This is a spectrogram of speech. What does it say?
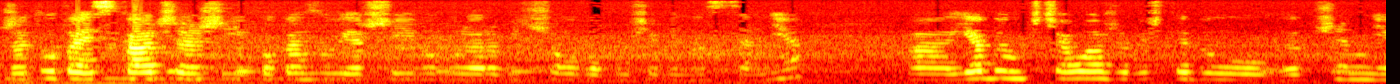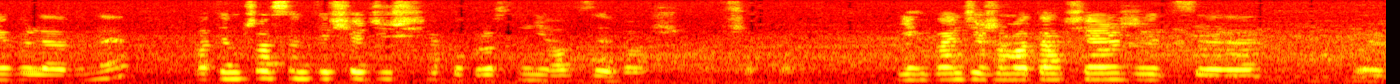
że tutaj skaczesz i pokazujesz i w ogóle robisz show wokół siebie na scenie, a ja bym chciała, żebyś ty był y, przy mnie wylewny, a tymczasem ty siedzisz i się po prostu nie odzywasz na przykład. Niech będzie, że ma tam księżyc y, y,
